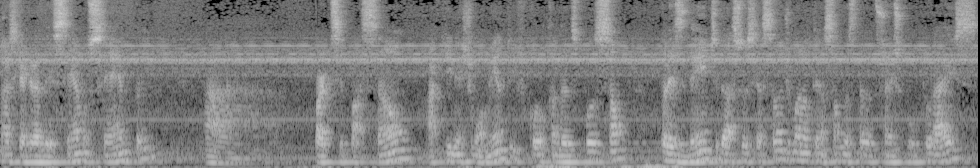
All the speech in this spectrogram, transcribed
Nós que agradecemos sempre a participação aqui neste momento e colocando à disposição o presidente da Associação de Manutenção das Tradições Culturais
